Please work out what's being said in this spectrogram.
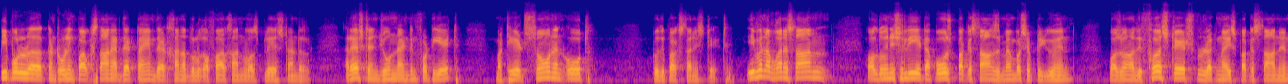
people uh, controlling Pakistan at that time that Khan Abdul Ghaffar Khan was placed under arrest in June 1948, but he had sworn an oath to the Pakistani state. Even Afghanistan, although initially it opposed Pakistan's membership to UN, was one of the first states to recognize Pakistan in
